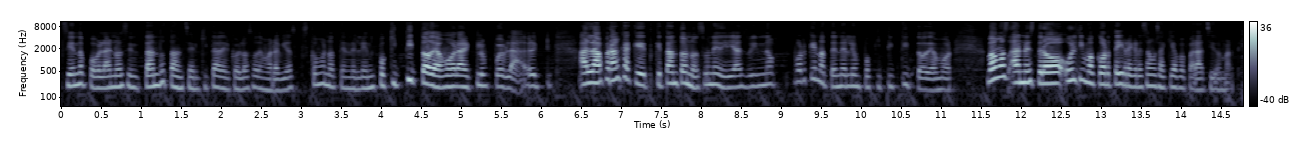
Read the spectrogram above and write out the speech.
siendo poblanos, estando tan cerquita del Coloso de Maravillas, pues cómo no tenerle un poquitito de amor al Club Puebla, a la franja que, que tanto nos une, dirías, Luis, no, ¿por qué no tenerle un poquitito de amor? Vamos a nuestro último corte y regresamos aquí a Paparazzi, Don Martín.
